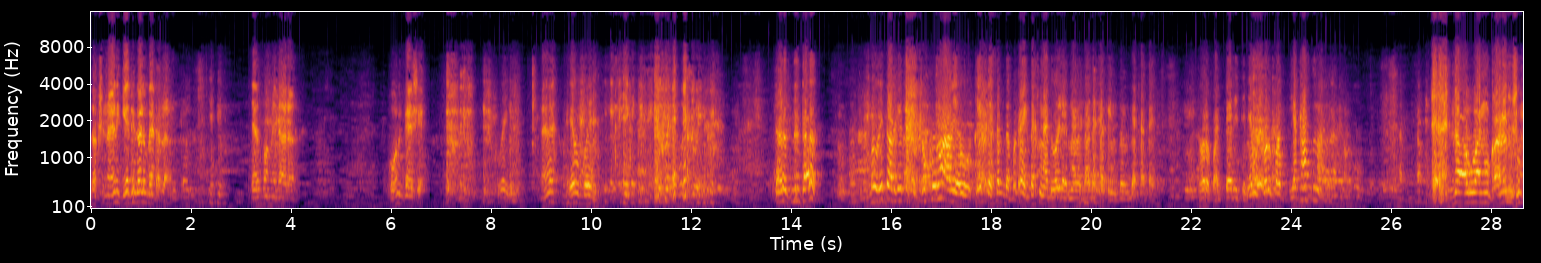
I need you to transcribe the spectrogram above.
લક્ષ્મણ કે ઠેકાણે બેઠા હતા સ્વામિનારાયણ કોણ કે છે? એવું કોઈ તરત ને તરત. બહુ વિચાર કે ચોખ્ખું ના આવે એવું. કેટલે શબ્દ પકડાય દક્ષિણા દોડે મારા દાદા ખાતી બેઠા થાય. ધોરો પાટ પહેરી હતી એવું થોડુંક યથાર્થ ના ના આવવાનું કારણ શું?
